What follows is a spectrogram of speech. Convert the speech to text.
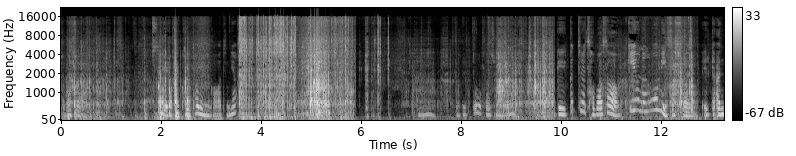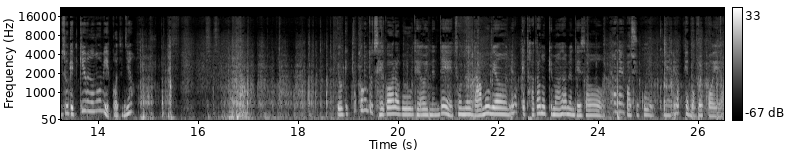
접어줘요. 소스를 이렇게 걸터놓는 거거든요. 아, 여기 또 넣어주면 여기 끝을 접어서 끼우는 홈이 있었어요. 이렇게 안쪽에 끼우는 홈이 있거든요. 여기 뚜껑도 제거하라고 되어 있는데 저는 남으면 이렇게 닫아놓기만 하면 돼서 편해가지고 그냥 이렇게 먹을 거예요.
